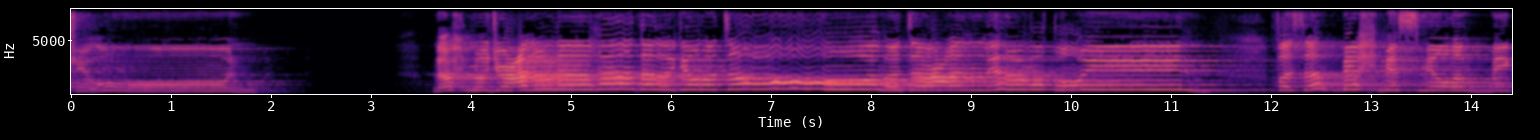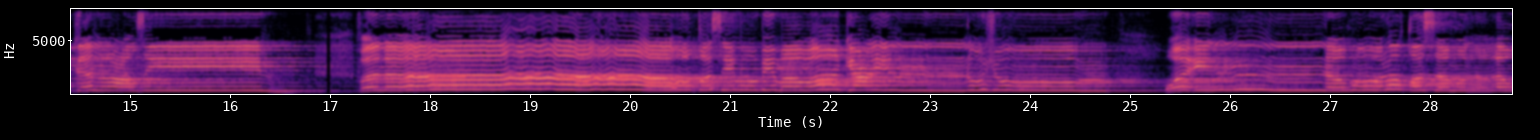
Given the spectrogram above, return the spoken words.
المنشئون نحن جعلناها ربك العظيم. فلا أقسم بمواقع النجوم وإنه لقسم لو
